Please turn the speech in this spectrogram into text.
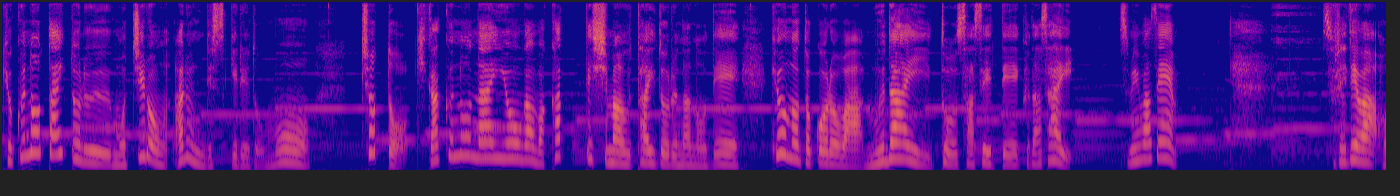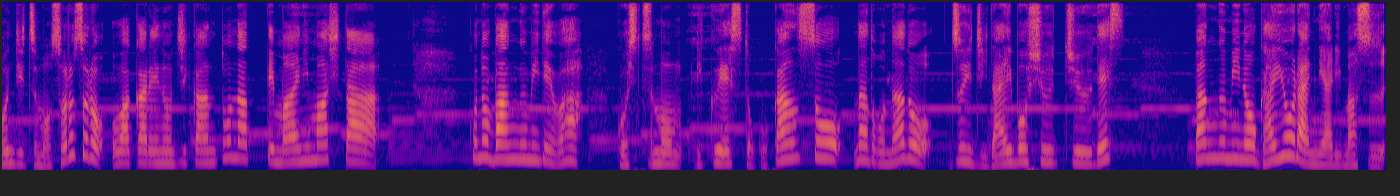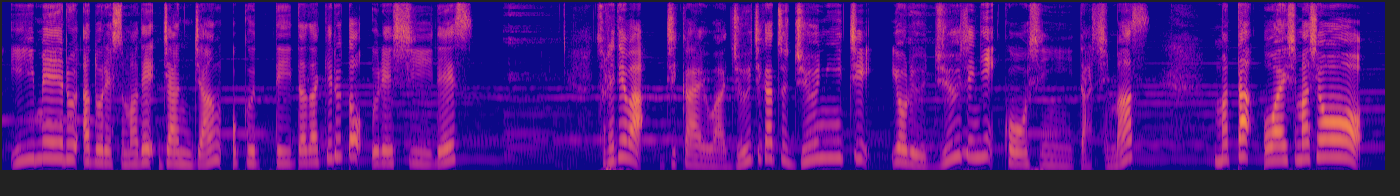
曲のタイトルもちろんあるんですけれどもちょっと企画の内容が分かってしまうタイトルなので今日のところは無題とさせてください。すみません。それでは本日もそろそろお別れの時間となってまいりました。この番組ではご質問リクエストご感想などなど随時大募集中です。番組の概要欄にあります E メールアドレスまでじゃんじゃん送っていただけると嬉しいです。それでは次回は11月12日夜10時に更新いたします。またお会いしましょう。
